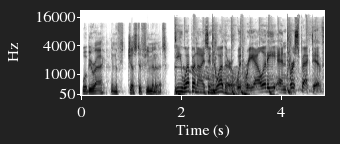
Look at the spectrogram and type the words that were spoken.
We'll be back in just a few minutes. De weaponizing weather with reality and perspective.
